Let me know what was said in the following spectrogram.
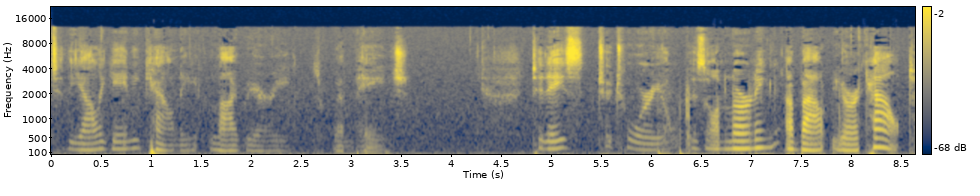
to the Allegany County Library webpage. Today's tutorial is on learning about your account.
